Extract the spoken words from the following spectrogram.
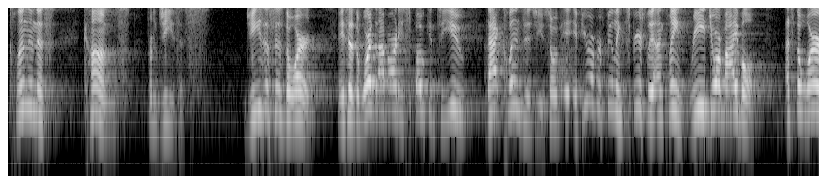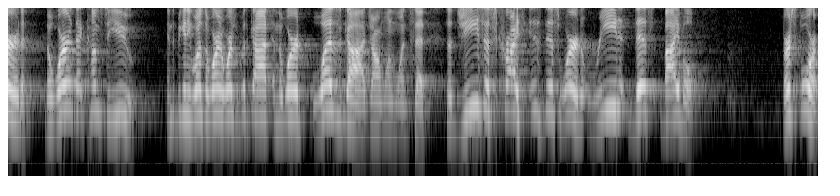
Cleanliness comes from Jesus. Jesus is the word. And he says, The word that I've already spoken to you, that cleanses you. So if you're ever feeling spiritually unclean, read your Bible. That's the word, the word that comes to you. In the beginning was the word, the word was with God, and the word was God, John 1 1 said. So Jesus Christ is this word. Read this Bible. Verse 4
